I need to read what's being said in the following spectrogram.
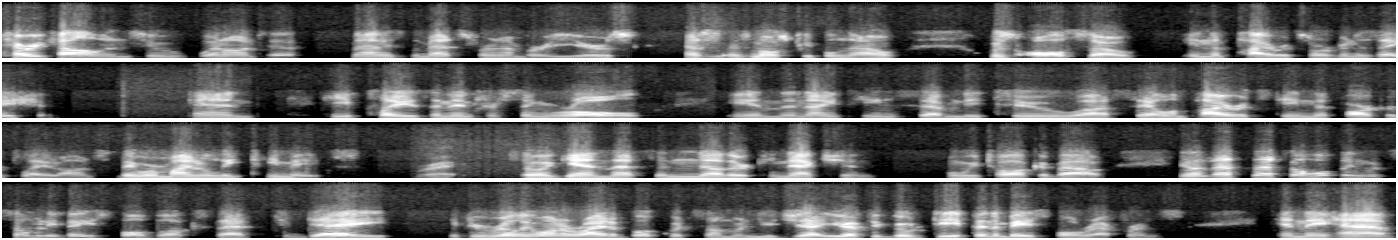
Terry Collins, who went on to manage the Mets for a number of years, as, as most people know, was also in the Pirates organization, and he plays an interesting role in the 1972 uh, Salem Pirates team that Parker played on. So they were minor league teammates. Right. So again, that's another connection when we talk about you know that's that's the whole thing with so many baseball books that today if you really want to write a book with someone, you just, you have to go deep into baseball reference, and they have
